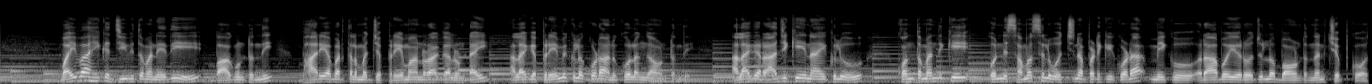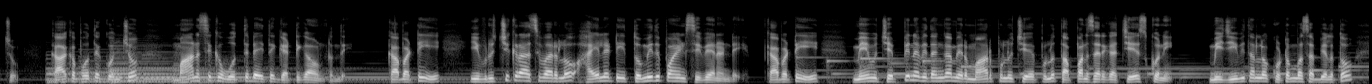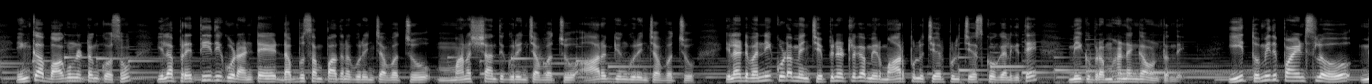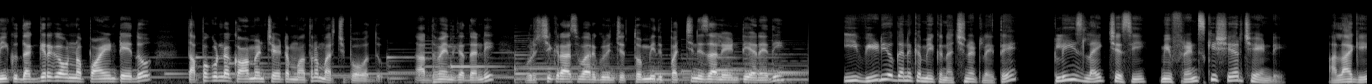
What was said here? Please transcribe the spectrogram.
వైవాహిక జీవితం అనేది బాగుంటుంది. భార్యాభర్తల మధ్య ప్రేమానురాగాలు ఉంటాయి. అలాగే ప్రేమికులకు కూడా అనుకూలంగా ఉంటుంది. అలాగే రాజకీయ నాయకులు కొంతమందికి కొన్ని సమస్యలు వచ్చినప్పటికీ కూడా మీకు రాబోయే రోజుల్లో బాగుంటుందని చెప్పుకోవచ్చు. కాకపోతే కొంచెం మానసిక ఒత్తిడి అయితే గట్టిగా ఉంటుంది. కాబట్టి ఈ వృశ్చిక రాశి వారిలో హైలైట్ ఈ తొమ్మిది పాయింట్స్ ఇవేనండి. కాబట్టి మేము చెప్పిన విధంగా మీరు మార్పులు చేర్పులు తప్పనిసరిగా చేసుకొని మీ జీవితంలో కుటుంబ సభ్యులతో ఇంకా బాగుండటం కోసం ఇలా ప్రతీది కూడా అంటే డబ్బు సంపాదన గురించి అవ్వచ్చు మనశ్శాంతి గురించి అవ్వచ్చు ఆరోగ్యం గురించి అవ్వచ్చు ఇలాంటివన్నీ కూడా మేము చెప్పినట్లుగా మీరు మార్పులు చేర్పులు చేసుకోగలిగితే మీకు బ్రహ్మాండంగా ఉంటుంది. ఈ తొమ్మిది పాయింట్స్లో మీకు దగ్గరగా ఉన్న పాయింట్ ఏదో తప్పకుండా కామెంట్ చేయటం మాత్రం మర్చిపోవద్దు. అర్థమైంది కదండి? వృశ్చిక రాశి వారి గురించి తొమ్మిది పచ్చి నిజాలు ఏంటి అనేది? ఈ వీడియో గనక మీకు నచ్చినట్లయితే ప్లీజ్ లైక్ చేసి మీ ఫ్రెండ్స్కి షేర్ చేయండి. అలాగే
